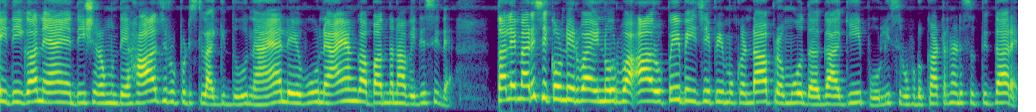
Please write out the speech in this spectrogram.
ಇದೀಗ ನ್ಯಾಯಾಧೀಶರ ಮುಂದೆ ಹಾಜರುಪಡಿಸಲಾಗಿದ್ದು, ನ್ಯಾಯಾಲಯವು ನ್ಯಾಯಾಂಗ ಬಂಧನ ವಿಧಿಸಿದೆ. ತಲೆಮರೆಸಿಕೊಂಡಿರುವ ಇನ್ನೋರ್ವ ಆರೋಪಿ ಬಿಜೆಪಿ ಮುಖಂಡ ಪ್ರಮೋದ್ಗಾಗಿ ಪೊಲೀಸರು ಹುಡುಕಾಟ ನಡೆಸುತ್ತಿದ್ದಾರೆ.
